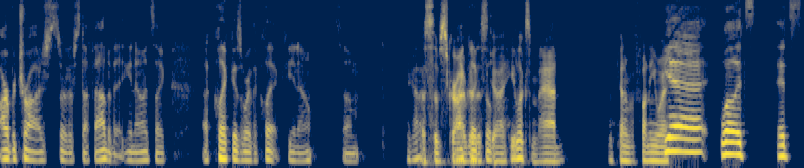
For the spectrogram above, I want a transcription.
arbitrage sort of stuff out of it. You know, it's like a click is worth a click, you know? So I gotta subscribe to this will, guy. He looks mad in kind of a funny way. Yeah. Well, it's, it's,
